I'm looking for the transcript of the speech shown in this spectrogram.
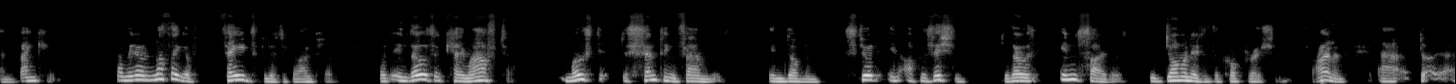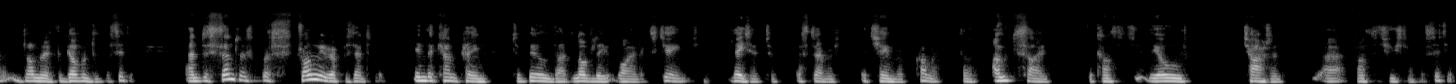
and banking. And we know nothing of Fade's political outlook, but in those that came after, most dissenting families in Dublin stood in opposition to those insiders who dominated the corporation, of Ireland, uh, do, uh, dominated the government of the city. And dissenters were strongly represented in the campaign to build that lovely Royal Exchange, later to establish a Chamber of Commerce, of outside the, constitu- the old chartered uh, constitution of the city.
